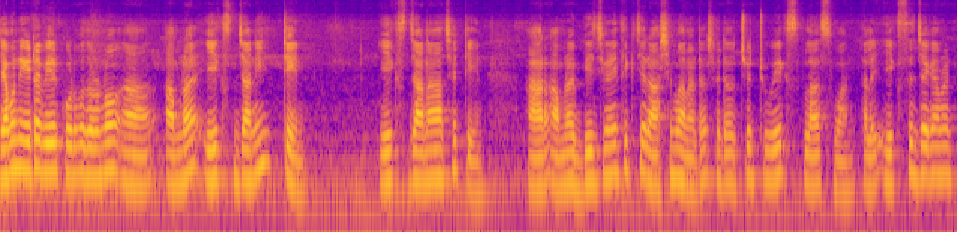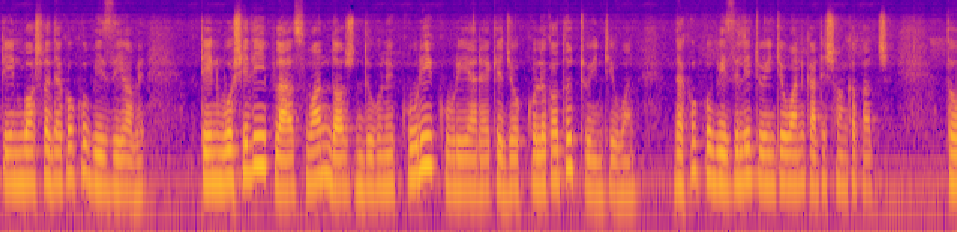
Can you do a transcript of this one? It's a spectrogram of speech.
যেমন এটা বের করব ধরুন আমরা এক্স জানি টেন এক্স জানা আছে টেন আর আমরা বীজগণিতিক যে রাশিমালাটা, সেটা হচ্ছে টু এক্স প্লাস ওয়ান তাহলে এক্সের জায়গায় আমরা টেন বসালে দেখো খুব ইজি হবে। টেন বসিয়ে দিই প্লাস ওয়ান দশ দুগুণে কুড়ি কুড়ি আর একে যোগ করলে কত? টোয়েন্টি ওয়ান দেখো খুব ইজিলি টোয়েন্টি ওয়ান কাঠের সংখ্যা পাচ্ছে। তো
